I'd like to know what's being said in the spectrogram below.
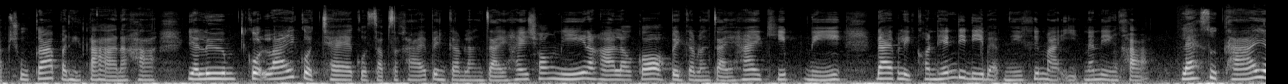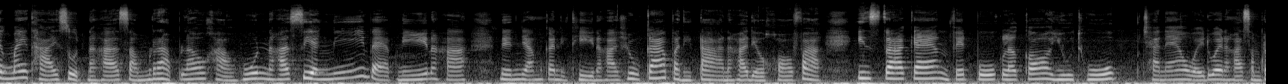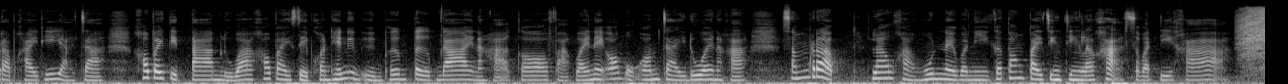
บกับชูก้าปณิตานะคะ อย่าลืมกดไลค์กดแชร์ กด Subscribe เป็นกำลังใจให้ช่องนี้นะคะ แล้วก็เป็นกำลังใจให้คลิปนี้ ได้ผลิตคอนเทนต์ดีๆ แบบนี้ขึ้นมาอีกนั่นเองค่ะและสุดท้ายยังไม่ท้ายสุดนะคะสำหรับเล่าข่าวหุ้นนะคะ เสียงนี้แบบนี้นะคะ เน้นย้ำกันอีกทีนะคะชูก้าปณิตานะคะ เดี๋ยวขอฝาก Instagram Facebook แล้วก็ YouTube Channel ไว้ด้วยนะคะสำหรับใครที่อยากจะเข้าไปติดตามหรือว่าเข้าไปเสพคอนเทนต์อื่นๆ เพิ่มเติมได้นะคะ ก็ฝากไว้ในอ้อมอกอ้อมใจด้วยนะคะสำหรับเล่าข่าวหุ้นในวันนี้ก็ต้องไปจริง ๆ แล้วค่ะ สวัสดีค่ะ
